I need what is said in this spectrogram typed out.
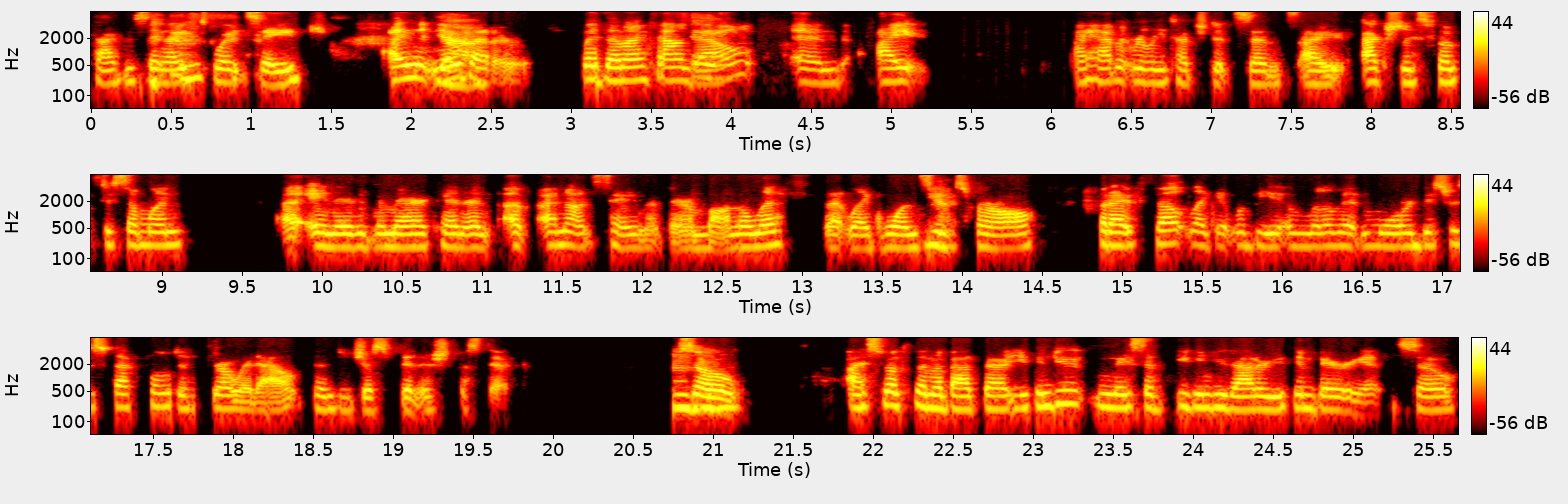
practicing, I used white sage. I didn't know Yeah. better, but then I found out, and I I haven't really touched it since. I actually spoke to someone, uh, a Native American, and uh, I'm not saying that they're a monolith that like one Yeah. for all, but I felt like it would be a little bit more disrespectful to throw it out than to just finish the stick. Mm-hmm. So I spoke to them about that. You can do, and they said you can do that or you can bury it. So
